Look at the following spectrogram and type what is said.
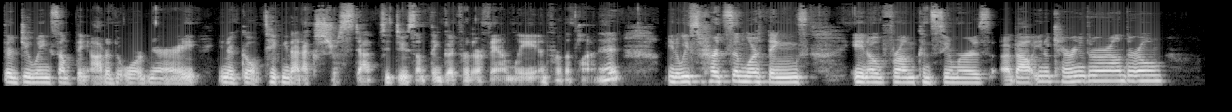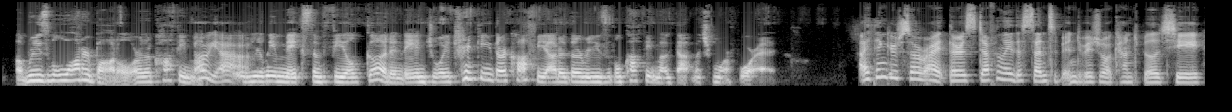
they're doing something out of the ordinary, you know, go taking that extra step to do something good for their family and for the planet. You know, we've heard similar things, you know, from consumers about, you know, carrying around their own uh, reusable water bottle or their coffee mug. Oh, yeah. It really makes them feel good and they enjoy drinking their coffee out of their reusable coffee mug that much more for it. I think you're so right. There's definitely the sense of individual accountability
